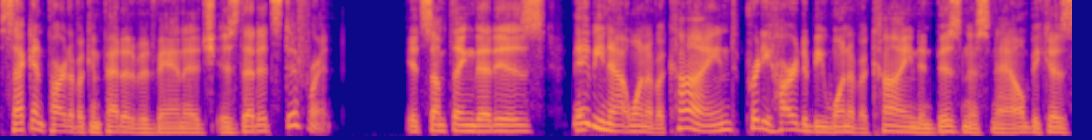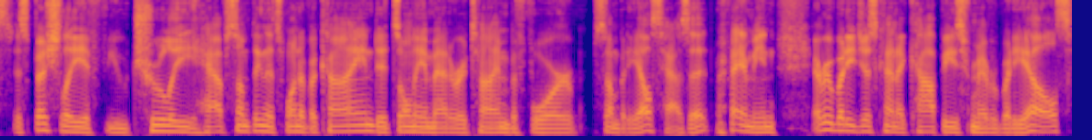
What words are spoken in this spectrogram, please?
Second part of a competitive advantage is that it's different. It's something that is maybe not one of a kind, pretty hard to be one of a kind in business now, because especially if you truly have something that's one of a kind, it's only a matter of time before somebody else has it. Right? I mean, everybody just kind of copies from everybody else.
